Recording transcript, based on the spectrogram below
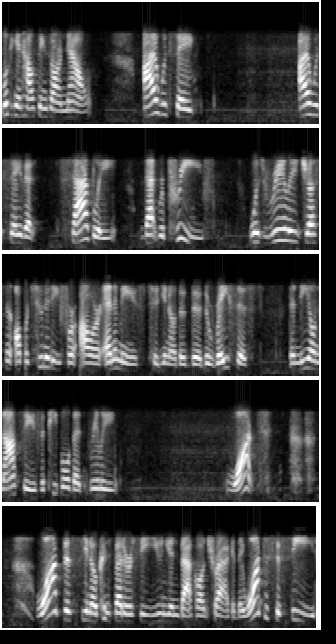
looking at how things are now, I would say I would say that sadly, that reprieve was really just an opportunity for our enemies to, you know, the the, the racists, the neo Nazis, the people that really want want this, you know, Confederacy Union back on track, and they want to secede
